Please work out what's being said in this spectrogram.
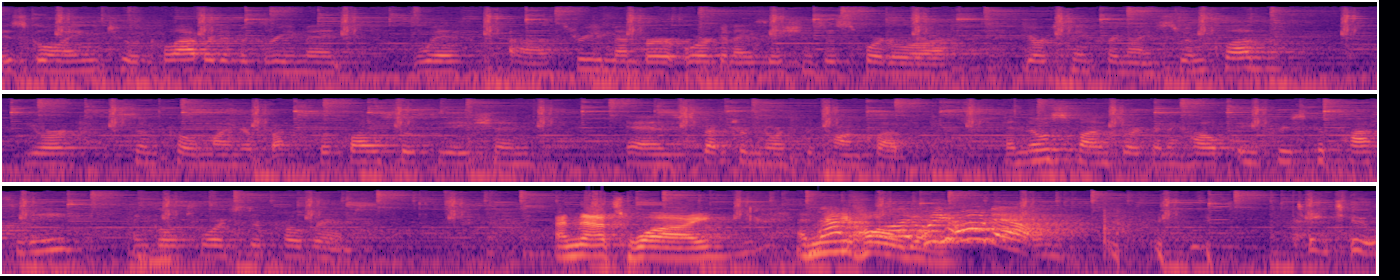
is going to a collaborative agreement with uh, three member organizations of Sport Aurora, York Synchronized Swim Club, York Simcoe Minor Bucks Football Association, and Spectrum North Baton Club. And those funds are going to help increase capacity and go towards their programs. And that's why And we that's hold why we Hoedown! Take two.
